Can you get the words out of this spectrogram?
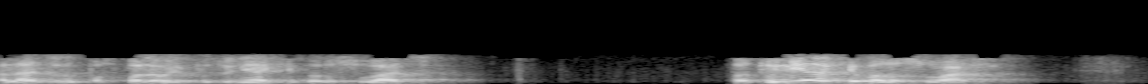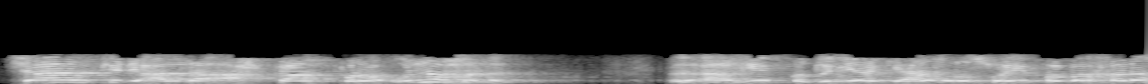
الله جل په خپل وي په دنیا کې برسواج په دنیا کې برسواج چان چې د الله احکام پر اونه منل هغه په دنیا کې هم رسوایی په برخه ده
